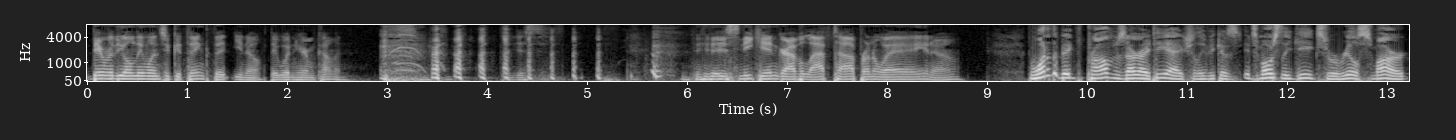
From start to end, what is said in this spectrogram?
they were the only ones who could think that you know they wouldn't hear him coming. they just they just sneak in, grab a laptop, run away. You know. One of the big problems at RIT actually, because it's mostly geeks who are real smart,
